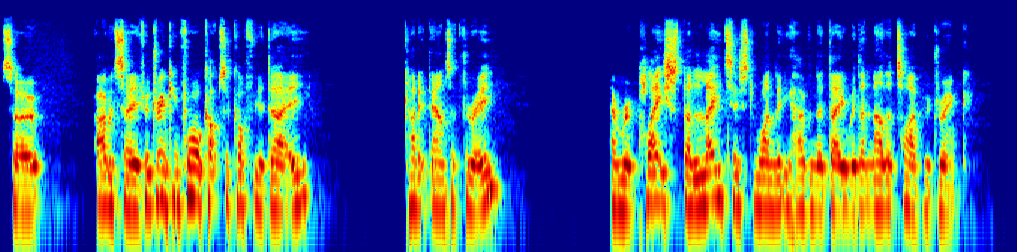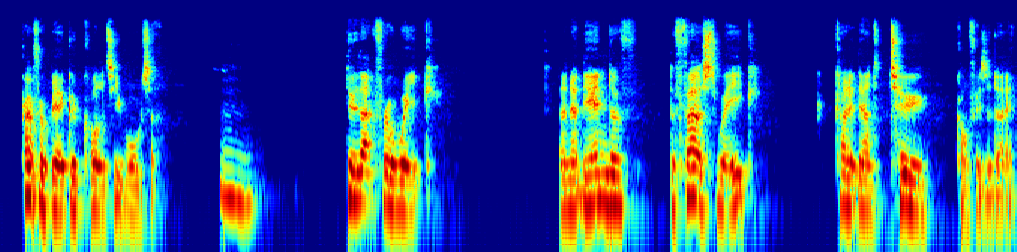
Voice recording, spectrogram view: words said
So I would say if you're drinking four cups of coffee a day, cut it down to three and replace the latest one that you have in the day with another type of drink, preferably a good quality water. Mm. Do that for a week. And at the end of the first week, cut it down to two coffees a day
